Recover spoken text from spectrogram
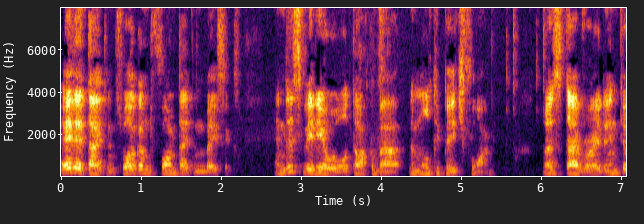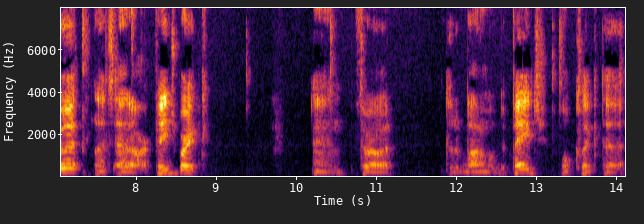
Hey there Titans, welcome to Form Titan Basics. In this video we will talk about the multi-page form. Let's dive right into it. Let's add our page break and throw it to the bottom of the page. We'll click the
